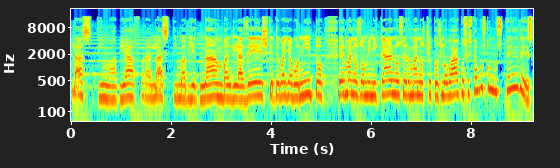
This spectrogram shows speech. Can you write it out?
Lástima, Biafra, lástima, Vietnam, Bangladesh, que te vaya bonito. Hermanos dominicanos, hermanos checoslovacos, estamos con ustedes.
